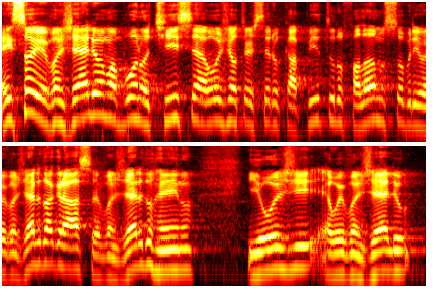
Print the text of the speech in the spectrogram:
É isso aí, o Evangelho é uma boa notícia. Hoje é o terceiro capítulo. Falamos sobre o Evangelho da Graça, o Evangelho do Reino, e hoje é o Evangelho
